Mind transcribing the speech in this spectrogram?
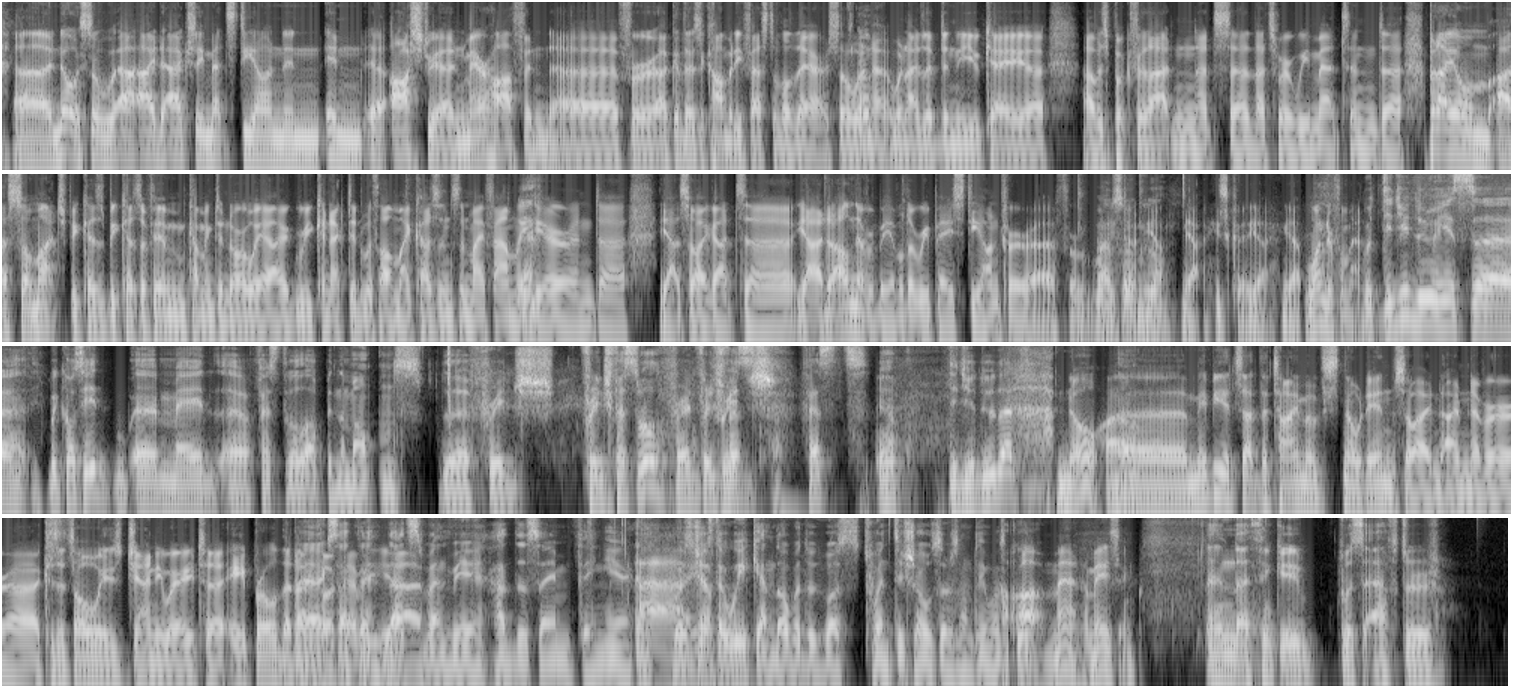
uh, no, so uh, I'd actually met Stian in in uh, Austria in Mayrhofen uh, for uh, there's a comedy festival there. So when I, when I lived in the UK, uh, I was booked for that, and that's uh, that's where we met. And uh, but I owe him uh, so much because because of him coming to Norway, I reconnected with all my cousins and my family here, and uh, yeah, so I got uh, yeah, I'd- I'll never be able to repay Stian for uh, for what Oh, he's so done. cool. Yeah, yeah, he's good. Yeah, yeah, wonderful man. But did you do his uh, because he uh, made a festival up in the mountains, the Fridge Fridge Festival. Fridge, Fridge Fridge Fest. Fest? Yeah. Did you do that? No, Uh, maybe it's at the time of snowed in, so I, I'm never because it's always January to April that I'm Yeah, booked exactly. every. Yeah, That's when we had the same thing here. Ah, it was yeah. just a weekend though, but it was 20 shows or something. It was cool. Oh man, amazing! And I think it was after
